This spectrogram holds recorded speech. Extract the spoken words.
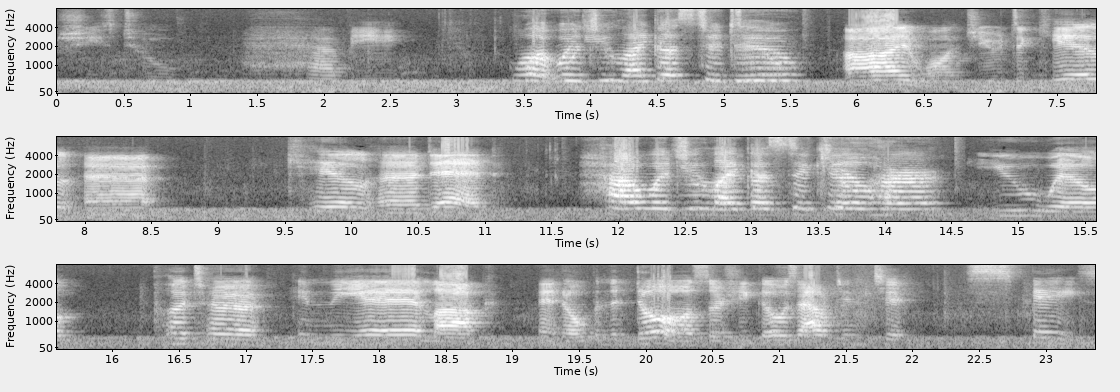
she's too happy. What would you like us to do? I want you to kill her. Kill her dead. How would you like us to kill her? You will put her in the airlock and open the door so she goes out into space.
